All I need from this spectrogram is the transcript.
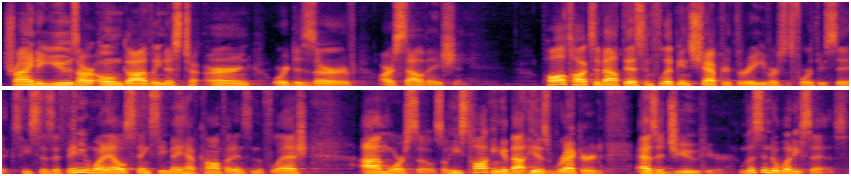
Trying to use our own godliness to earn or deserve our salvation. Paul talks about this in Philippians chapter 3, verses 4 through 6. He says, If anyone else thinks he may have confidence in the flesh, I more so. So he's talking about his record as a Jew here. Listen to what he says.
